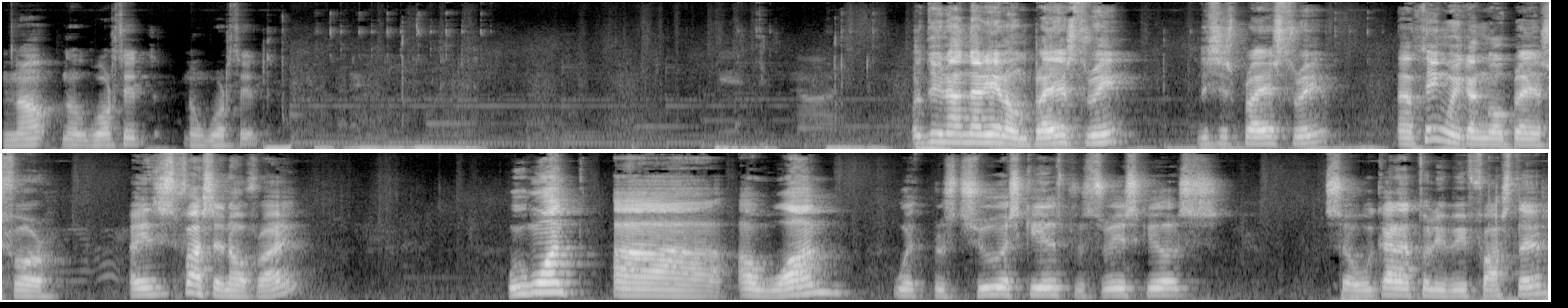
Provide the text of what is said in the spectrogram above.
No, not worth it. Not worth it. What do you not Nariel on players 3? This is players 3. I think we can go players 4. I mean, it's fast enough, right? We want uh, a 1 with plus 2 skills, plus 3 skills. So we can actually be faster,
